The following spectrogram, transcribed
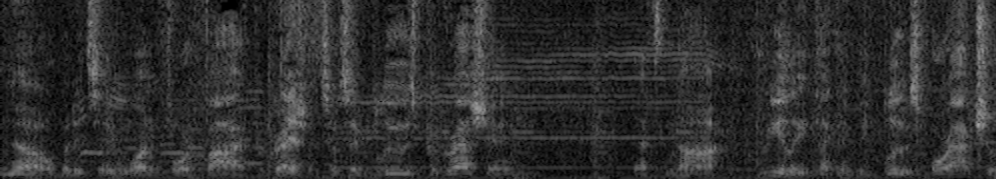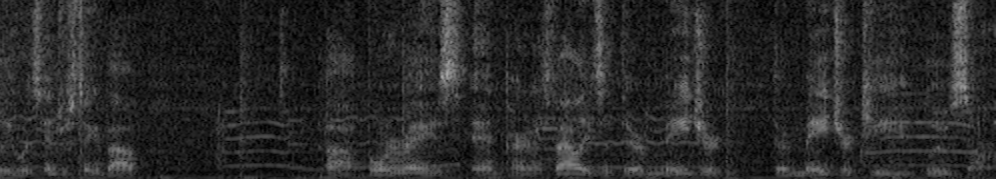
No, but it's a one, four, five progression. Yeah. So it's a blues progression that's not really technically blues. Or actually, what's interesting about uh, Born and Raised and Paradise Valley is that they're major, they're major key blues songs.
